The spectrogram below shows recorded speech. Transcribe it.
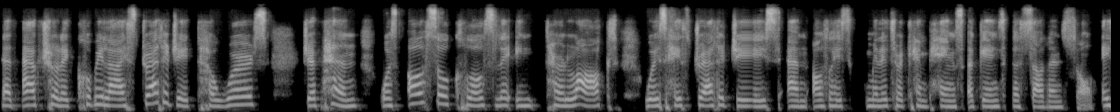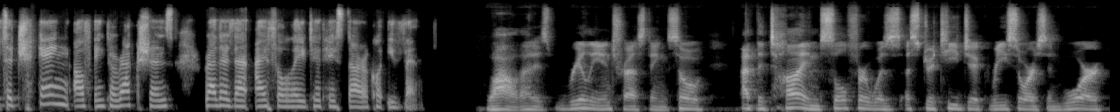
that actually Kubilai's strategy towards Japan was also closely interlocked with his strategies and also his military campaigns against the Southern Song. It's a chain of interactions rather than isolated historical events. Wow, that is really interesting. So at the time, sulfur was a strategic resource in war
